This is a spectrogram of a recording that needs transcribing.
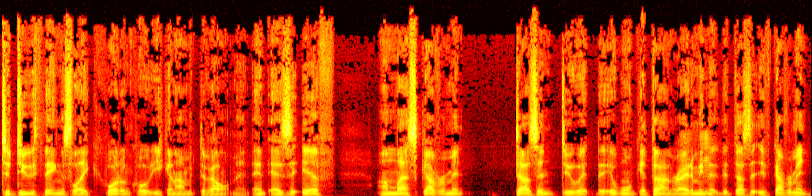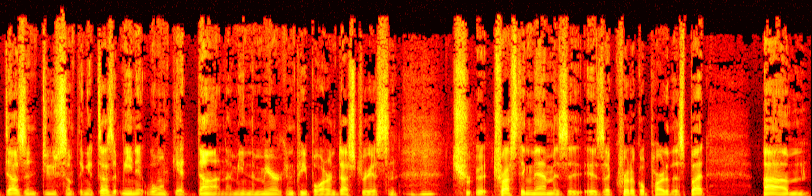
to do things like quote unquote economic development, and as if unless government doesn't do it, it won't get done, right? I mean, it doesn't. If government doesn't do something, it doesn't mean it won't get done. I mean, the American people are industrious, and tr- trusting them is a, is a critical part of this. But um,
